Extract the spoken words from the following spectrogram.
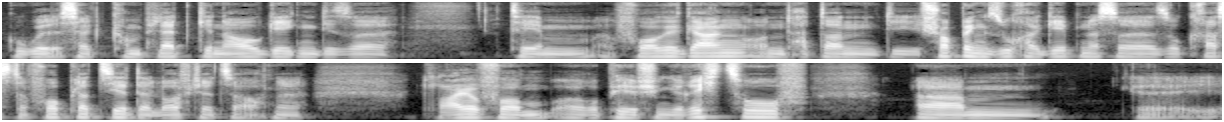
Google ist halt komplett genau gegen diese Themen vorgegangen und hat dann die Shopping-Suchergebnisse so krass davor platziert. Da läuft jetzt ja auch eine Klage vom Europäischen Gerichtshof ähm, äh,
